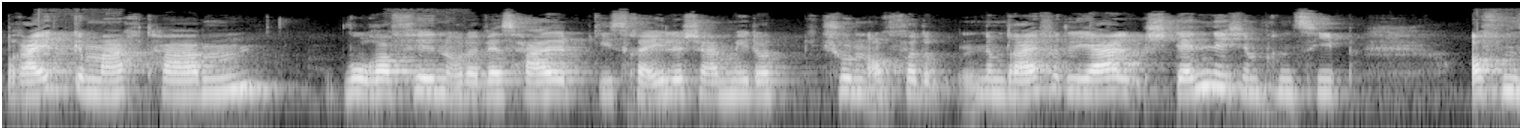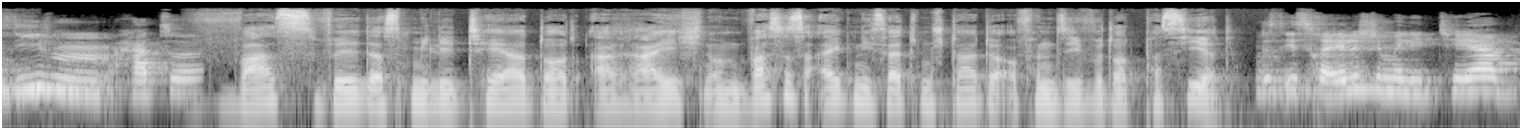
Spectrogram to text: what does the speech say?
breit gemacht haben, woraufhin oder weshalb die israelische Armee dort schon auch vor einem Dreivierteljahr ständig im Prinzip Offensiven hatte. Was will das Militär dort erreichen und was ist eigentlich seit dem Start der Offensive dort passiert? Das israelische Militär,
